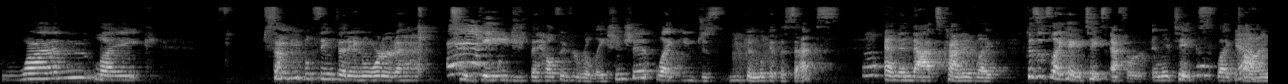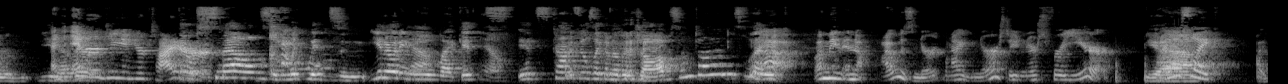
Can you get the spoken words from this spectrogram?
one, like, some people think that in order to to gauge the health of your relationship, like you just you can look at the sex, and then that's kind of like because it's like, hey, it takes effort and it takes like Yeah. time and you know and energy, and you're tired. there are smells and liquids and you know what I Yeah. mean. Like it, Yeah. it kind of feels like another job sometimes. Like, yeah. I mean, and I was nursed, when I nursed, I nursed for a year. Yeah, I was like, I,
